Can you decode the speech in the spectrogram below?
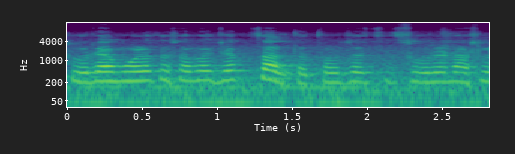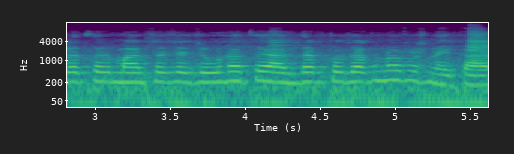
सूर्यामुळे तर सगळं जग चालतं. तो जर सूर्य नसला तर माणसाच्या जीवनात अंधार तो जगणारच नाही का?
